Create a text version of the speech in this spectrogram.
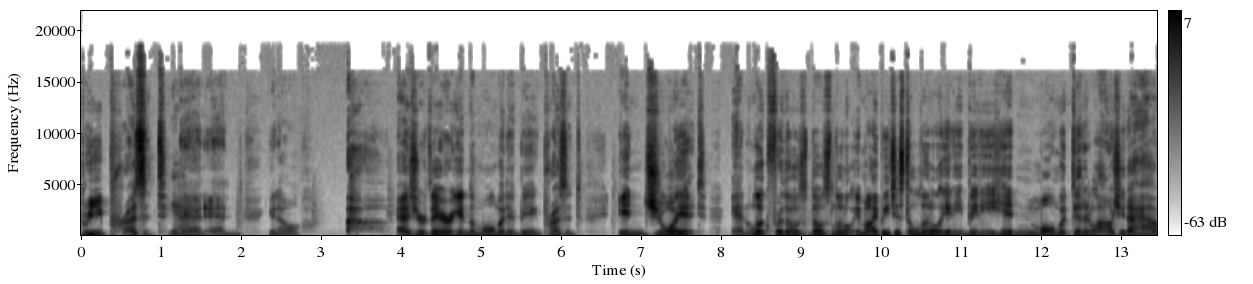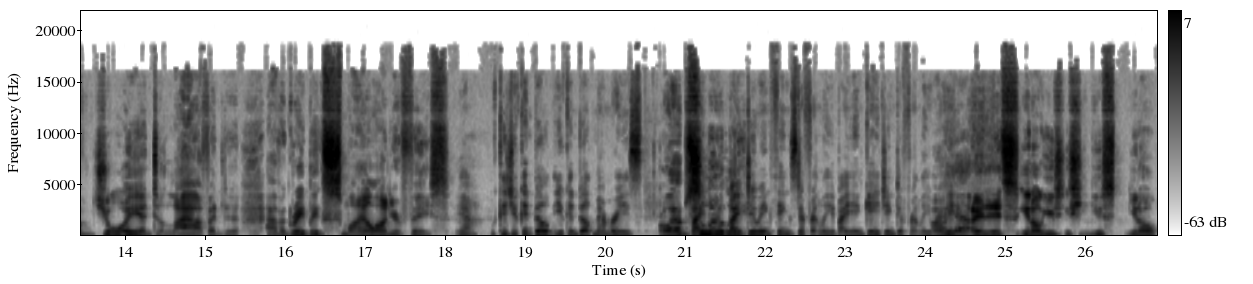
be present. Yeah. And and you know, as you're there in the moment and being present, enjoy it. And look for those those little. It might be just a little itty bitty hidden moment that allows you to have joy and to laugh and to have a great big smile on your face. Yeah. Because you can build you can build memories. Oh, by- absolutely. By, doing things differently, by engaging differently. Oh, right? Oh yeah, it, it's you know you you you you know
